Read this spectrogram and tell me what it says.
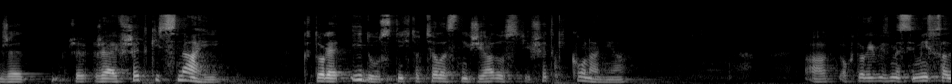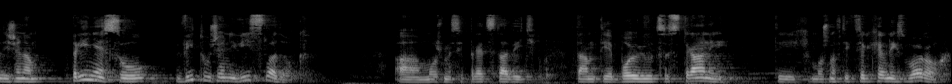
že, že, že aj všetky snahy, ktoré idú z týchto telesných žiadostí, všetky konania, a o ktorých by sme si mysleli, že nám prinesú vytúžený výsledok. A môžeme si predstaviť tam tie bojujúce strany, tých, možno v tých cirkevných zboroch.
